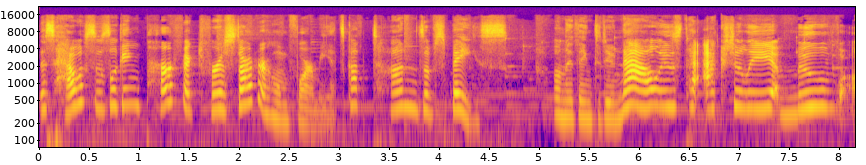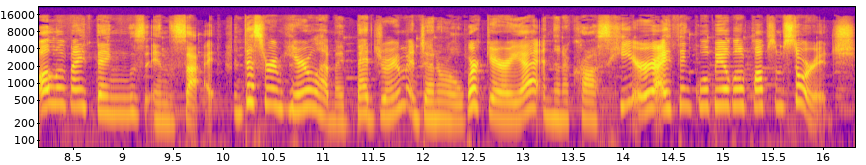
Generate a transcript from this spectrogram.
This house is looking perfect for a starter home for me. It's got tons of space. Only thing to do now is to actually move all of my things inside. In this room here, we'll have my bedroom and general work area, and then across here, I think we'll be able to plop some storage.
